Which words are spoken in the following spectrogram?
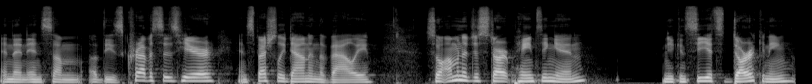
and then in some of these crevices here, and especially down in the valley. So I'm gonna just start painting in, and you can see it's darkening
